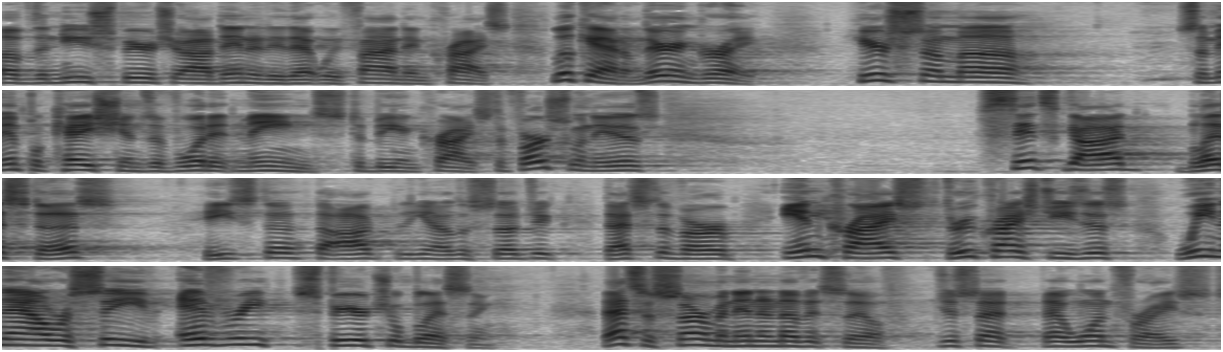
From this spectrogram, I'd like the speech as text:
of the new spiritual identity that we find in Christ. Look at them, they're in gray. Here's some, uh, some implications of what it means to be in Christ. The first one is since God blessed us, He's the, the, you know, the subject, that's the verb. In Christ, through Christ Jesus, we now receive every spiritual blessing. That's a sermon in and of itself, just that, that one phrase.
